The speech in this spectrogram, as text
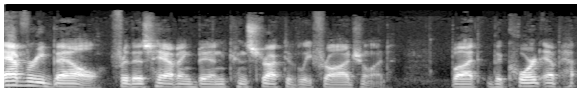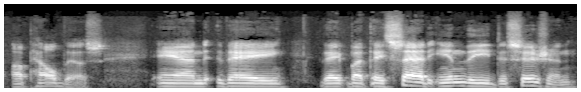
every bell for this having been constructively fraudulent, but the court up, upheld this, and they, they, but they said in the decision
